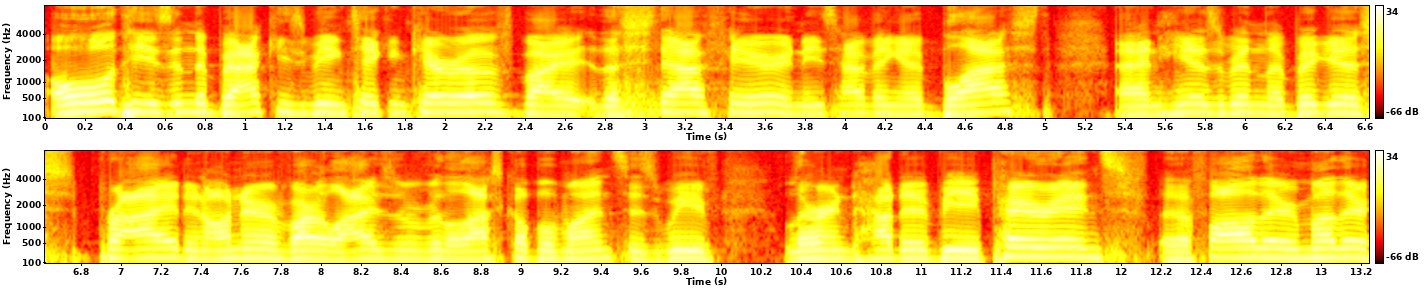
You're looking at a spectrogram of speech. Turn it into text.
old. He's in the back. He's being taken care of by the staff here, and he's having a blast. And he has been the biggest pride and honor of our lives over the last couple months as we've learned how to be parents, uh, father, mother,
